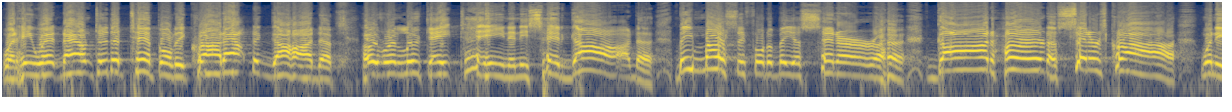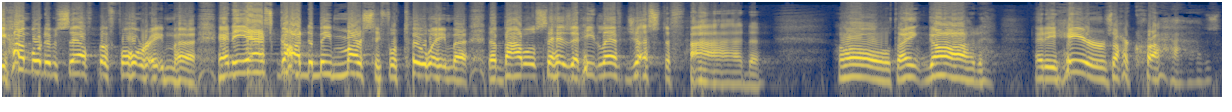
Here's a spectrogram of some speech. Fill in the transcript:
when he went down to the temple. He cried out to God over in Luke 18 and he said, God, be merciful to me, a sinner. God heard a sinner's cry when he humbled himself before him uh, and he asked God to be merciful to him. Uh, the Bible says that he left justified. Oh, thank God that he hears our cries.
